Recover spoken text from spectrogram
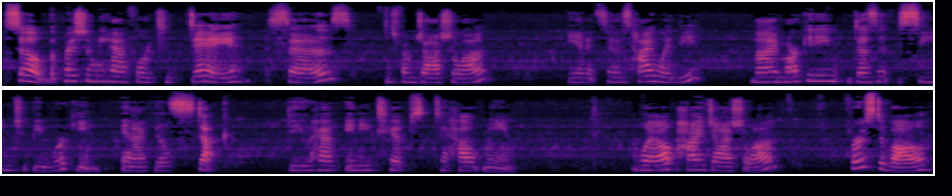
So the question we have for today says it's from Joshua, and it says, Hi, Wendy. My marketing doesn't seem to be working, and I feel stuck. Do you have any tips to help me? Well, hi, Joshua. First of all,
